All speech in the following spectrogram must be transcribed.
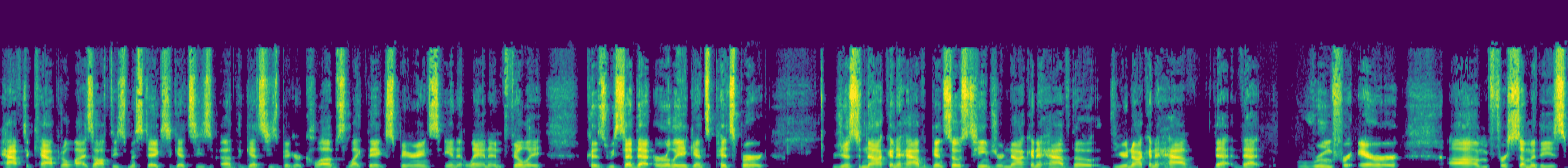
have to capitalize off these mistakes against these uh, against these bigger clubs like they experienced in Atlanta and Philly because we said that early against Pittsburgh you're just not going to have against those teams you're not going to have the you're not going to have that that room for error um, for some of these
